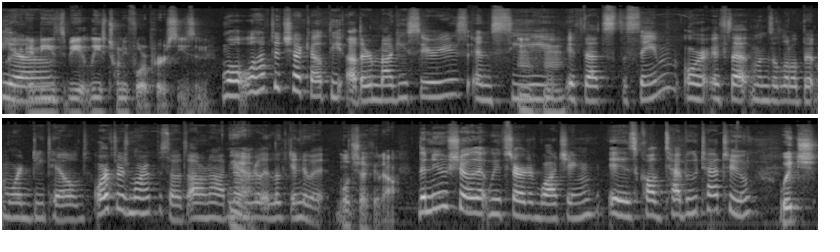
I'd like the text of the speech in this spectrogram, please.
Like, Yeah. it needs to be at least twenty four per season. Well, we'll have to check out the other Magi series and see Mhm. if that's the same or if that one's a little bit more detailed or if there's more episodes. I don't know. I've never Yeah. really looked into it. We'll check it out. The new show that we've started watching is called Taboo Tattoo. Which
